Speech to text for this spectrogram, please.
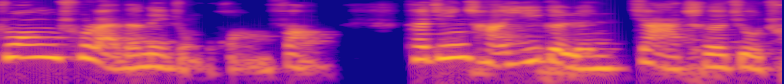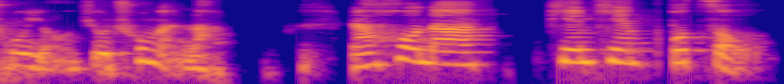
装出来的那种狂放。他经常一个人驾车就出游，就出门了，然后呢，偏偏不走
